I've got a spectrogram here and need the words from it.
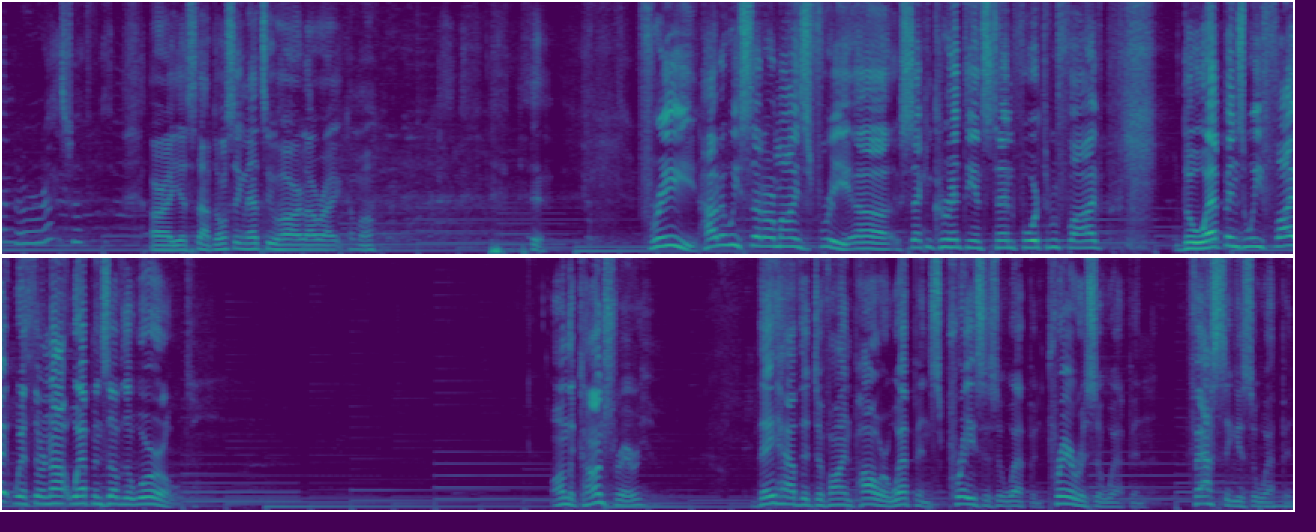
and the rest will follow. All right, yeah, stop. Don't sing that too hard. All right, come on. Free. How do we set our minds free? Uh, 2 Corinthians 10 4 through 5. The weapons we fight with are not weapons of the world. On the contrary, they have the divine power, weapons. Praise is a weapon, prayer is a weapon, fasting is a weapon,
